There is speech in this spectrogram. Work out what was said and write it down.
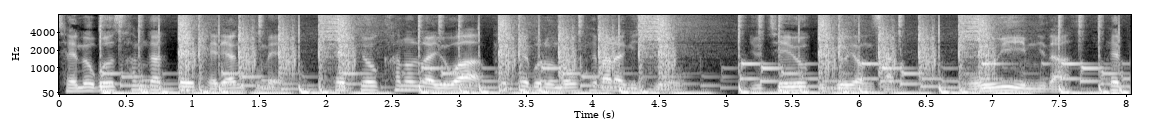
제노브 삼각대 대량 구매, 페표 카놀라유와 페페브루노 해바라기 시오, 유채유 비교 영상 5위입니다. 페표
